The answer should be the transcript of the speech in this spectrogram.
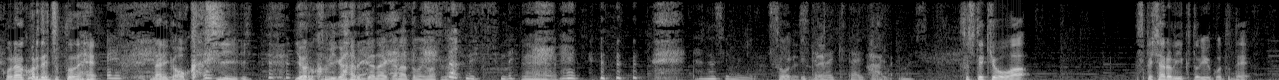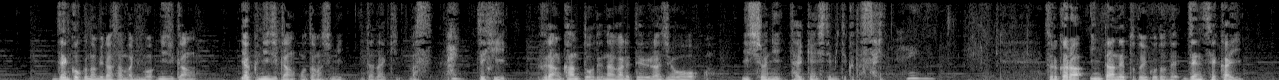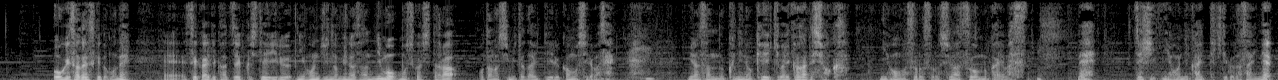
これはこれでちょっとね 何かおかしい喜びがあるんじゃないかなと思いますが、そうですね。ねえ。楽しみにいそうですね。ただきたいと思います。そして今日はスペシャルウィークということで全国の皆様にも2時間約2時間お楽しみいただきます、はい。ぜひ普段関東で流れているラジオを一緒に体験してみてください。はい。それからインターネットということで全世界大げさですけどもね、えー世界で活躍している日本人の皆さんにももしかしたらお楽しみいただいているかもしれません、皆さんの国の景気はいかがでしょうか？日本はそろそろ師走を迎えます。ね。ぜひ日本に帰ってきてくださいね。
